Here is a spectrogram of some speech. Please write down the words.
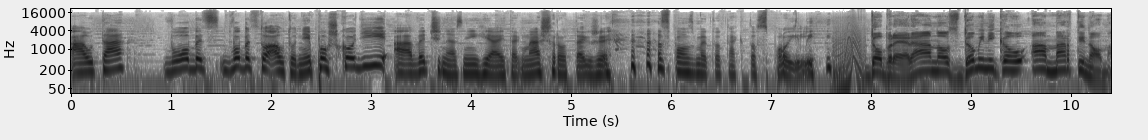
auta vôbec, vôbec to auto nepoškodí a väčšina z nich je aj tak našrot, takže aspoň sme to takto spojili. Dobré ráno s Dominikou a Martinom.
